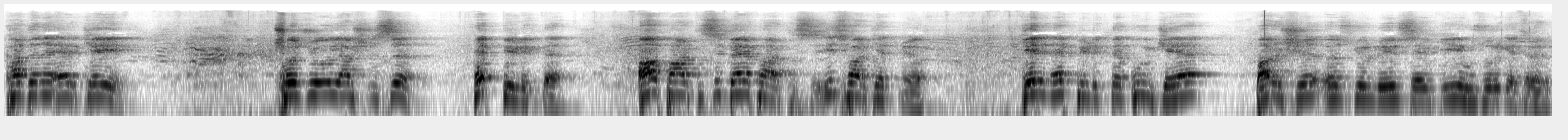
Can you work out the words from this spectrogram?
kadını erkeği, çocuğu, yaşlısı hep birlikte. A partisi, B partisi hiç fark etmiyor. Gelin hep birlikte bu ülkeye barışı, özgürlüğü, sevgiyi, huzuru getirelim.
